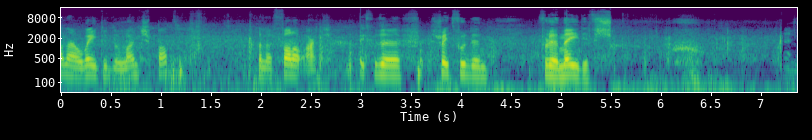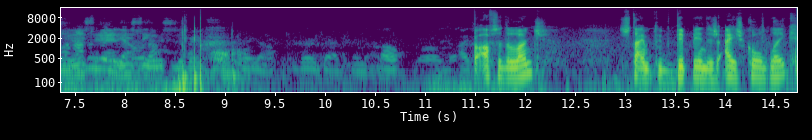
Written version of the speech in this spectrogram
On our way to the lunch spot. We're gonna follow Art to the straight for the for the natives. So after the lunch, it's time to dip in this ice cold lake.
